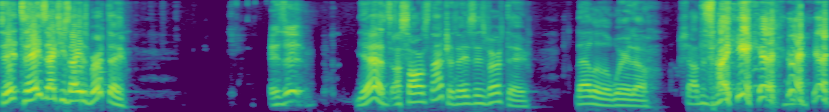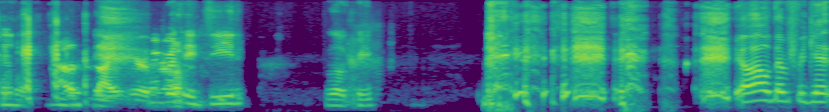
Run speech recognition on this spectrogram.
Today's actually Zaire's birthday. Is it? Yeah, I saw on Snapchat. Today's his birthday. That little weirdo. Shout out to Zaire. How does that here, bro? birthday, seed. Little creep. Yo, I'll never forget.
